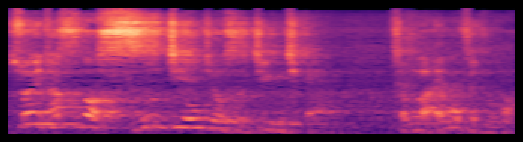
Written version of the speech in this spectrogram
所以他知道时间就是金钱，怎么来的这句话？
